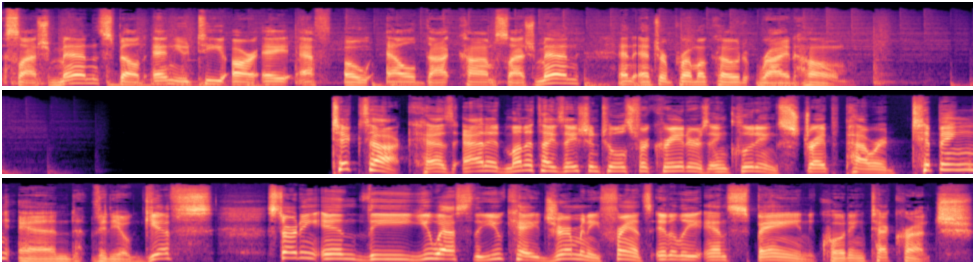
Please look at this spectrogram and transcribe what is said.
slash men, spelled N-U-T-R-A-F-O-L dot com slash men, and enter promo code RIDEHOME. TikTok has added monetization tools for creators, including Stripe powered tipping and video gifts, starting in the US, the UK, Germany, France, Italy, and Spain, quoting TechCrunch.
